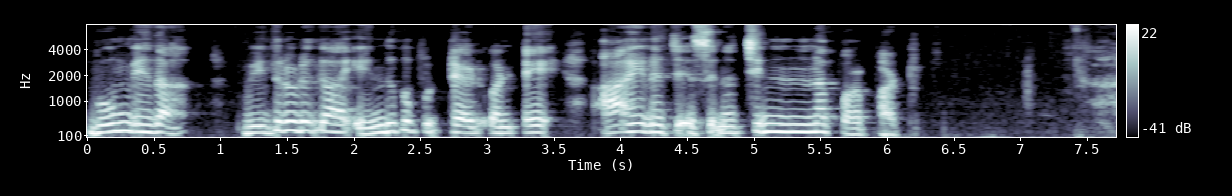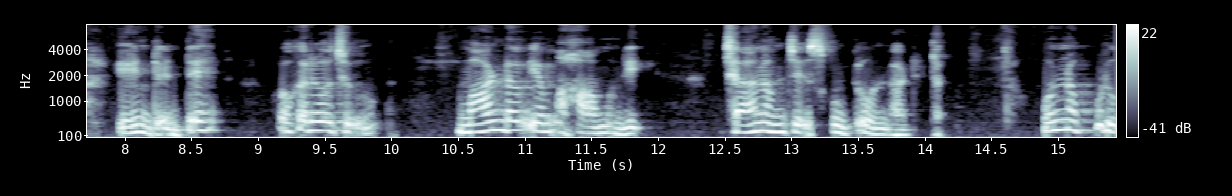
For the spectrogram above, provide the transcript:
భూమి మీద విదురుడుగా ఎందుకు పుట్టాడు అంటే ఆయన చేసిన చిన్న పొరపాటు. ఏంటంటే ఒకరోజు మాండవ్య మహాముని ధ్యానం చేసుకుంటూ ఉన్నాడట. ఉన్నప్పుడు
